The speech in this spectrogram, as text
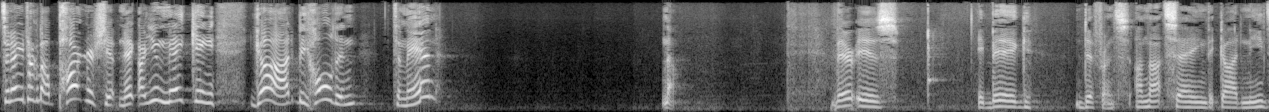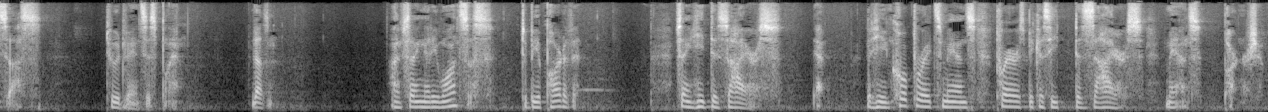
So now you're talking about partnership, Nick. Are you making God beholden to man? No. There is a big difference. I'm not saying that God needs us to advance His plan. He doesn't. I'm saying that He wants us to be a part of it. I'm saying He desires it. That He incorporates man's prayers because He desires man's partnership.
